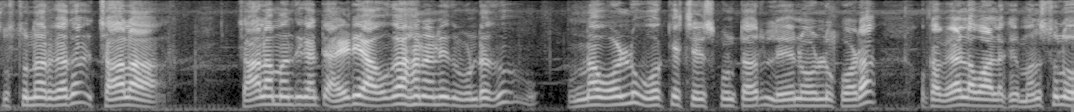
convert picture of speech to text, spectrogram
చూస్తున్నారు కదా చాలా చాలామందికి అంటే ఐడియా అవగాహన అనేది ఉండదు. ఉన్నవాళ్ళు ఓకే చేసుకుంటారు లేనివాళ్ళు కూడా ఒకవేళ వాళ్ళకి మనసులో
